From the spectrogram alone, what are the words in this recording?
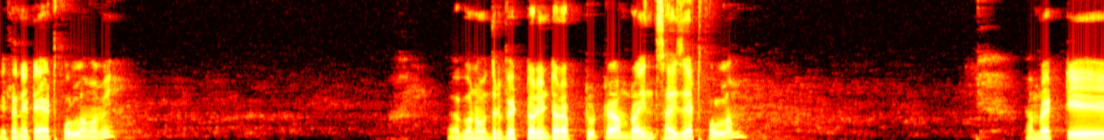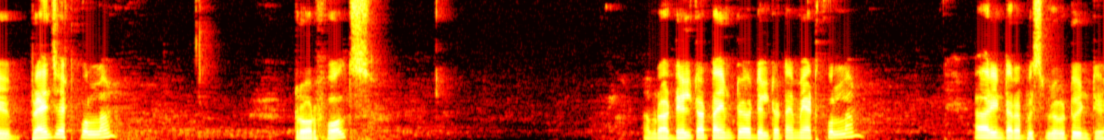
এখানে এটা অ্যাড করলাম আমি। এবং আমাদের ভেক্টর ইন্টারাপ্টটা আমরা ইন সাইজ অ্যাড করলাম। আমরা একটি ব্রাঞ্চ অ্যাড করলাম। ট্রোর ফলস আমরা ডেল্টা টাইমটা ডেল্টা টাইমে অ্যাড করলাম। আর ইন্টারাপ্ট স্পিড হবে টোয়েন্টি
